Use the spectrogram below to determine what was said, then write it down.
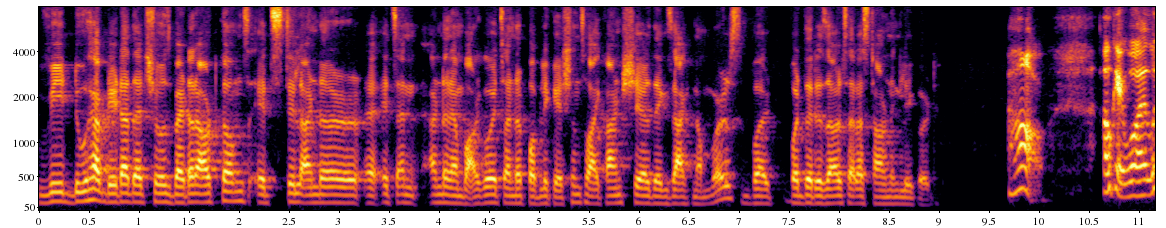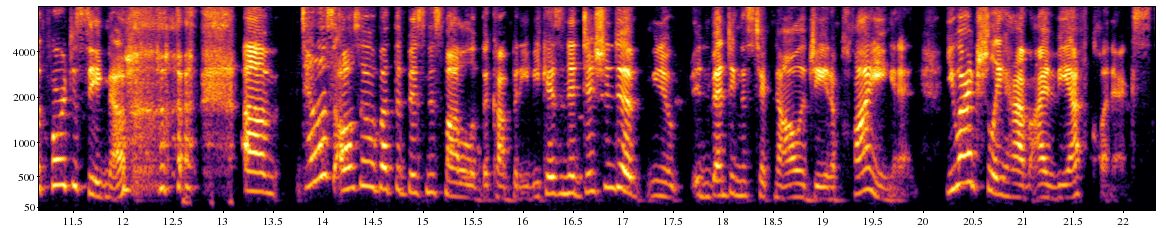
We do have data that shows better outcomes. It's still under uh, it's an under embargo. It's under publication, so I can't share the exact numbers. But but the results are astoundingly good. Oh, Okay, well, I look forward to seeing them. um, tell us also about the business model of the company, because in addition to you know inventing this technology and applying it, you actually have IVF clinics.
